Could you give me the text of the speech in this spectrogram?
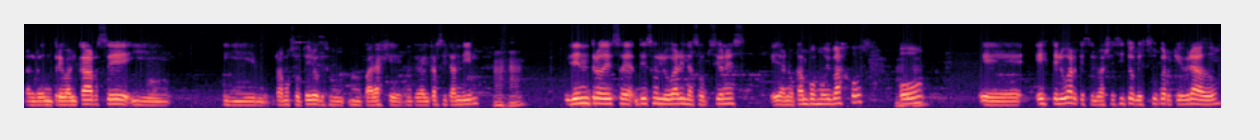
entre Balcarce y, y, Ramos Otero, que es un, paraje entre Balcarce y Tandil. Y dentro de, esos lugares las opciones eran o campos muy bajos o eh, este lugar, que es el Vallecito, que es súper quebrado.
